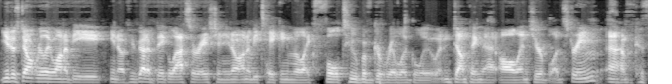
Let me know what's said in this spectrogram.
you just don't really want to be, you know, if you've got a big laceration, you don't want to be taking the like full tube of Gorilla Glue and dumping that all into your bloodstream because um,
